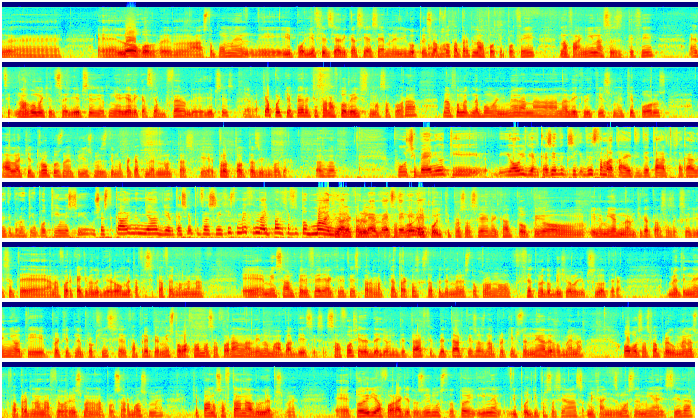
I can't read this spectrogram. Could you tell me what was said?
ε, λόγο, ας το πούμε, η υπολήφθεια της διαδικασίας έμεινε λίγο πίσω, αυτό θα πρέπει να αποτυπωθεί, να φανεί, να συζητηθεί. Έτσι, να δούμε και τις ελλείψεις, διότι είναι μια διαδικασία που φέρονται οι ελλείψεις. Και από εκεί και πέρα, και σαν αυτοδιοίκηση μας αφορά, να έρθουμε την επόμενη μέρα να, να διεκδικήσουμε και πόρους, αλλά και τρόπους να επιλύσουμε ζητήματα καθημερινότητας και τροτότητας γενικότερα. Που σημαίνει ότι η όλη διαδικασία δεν, δεν σταματάει την Τετάρτη που θα κάνετε την πρώτη αποτίμηση. Ουσιαστικά είναι μια διαδικασία που θα συνεχίσει μέχρι να υπάρχει αυτό το manual που λέμε. Έτσι, δεν είναι. Η πολιτική προστασία είναι κάτι το οποίο είναι μια δυναμική κατάσταση, εξελίσσεται αναφορικά και με τον καιρό, με τα φυσικά φαινόμενα. Ε, Εμείς, σαν περιφέρεια Κρήτης, πραγματικά 365 μέρες το χρόνο θέτουμε τον πύχη όλο και ψηλότερα. Με την έννοια ότι προκύπτουν προκλήσεις θα πρέπει εμείς, στο βαθμό μας αφορά, να δίνουμε απαντήσεις. Σαφώς και δεν τελειώνει την Τετάρτη. Την Τετάρτη, ίσως να προκύψουν νέα δεδομένα, όπως σας είπα προηγουμένως, που θα πρέπει να αναθεωρήσουμε, να αναπροσαρμόσουμε και πάνω σε αυτά να δουλέψουμε. Ε, το ίδιο αφορά και τους Δήμους. Το, το, είναι η πολιτική προστασία ένας μηχανισμός, είναι μια αλυσίδα,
